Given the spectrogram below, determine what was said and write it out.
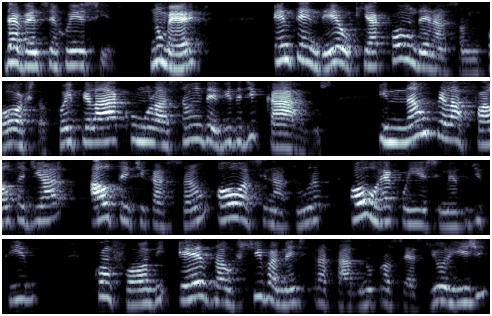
devendo ser conhecido. No mérito, entendeu que a condenação imposta foi pela acumulação indevida de cargos e não pela falta de autenticação ou assinatura ou reconhecimento de firma, conforme exaustivamente tratado no processo de origem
